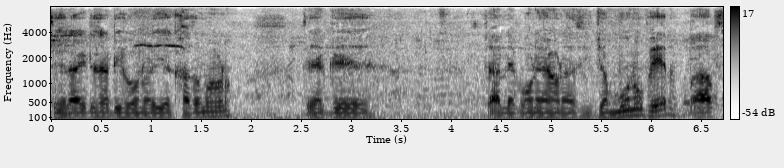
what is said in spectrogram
ਤੇ ਰਾਈਡ ਸਾਡੀ ਹੋਣ ਵਾਲੀ ਆ ਖਤਮ ਹੁਣ ਤੇ ਅੱਗੇ ਚਾਲੇ ਪਾਉਣੇ ਆ ਹੁਣ ਅਸੀਂ ਜੰਮੂ ਨੂੰ ਫੇਰ ਵਾਪਸ।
